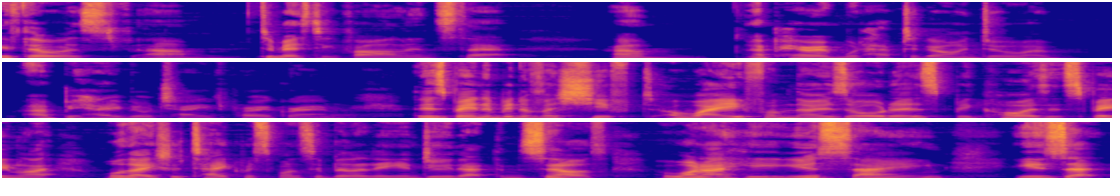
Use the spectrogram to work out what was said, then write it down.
if there was um, domestic violence, that um, a parent would have to go and do a, a behavioural change program. There's been a bit of a shift away from those orders because it's been like, well, they should take responsibility and do that themselves. But what I hear you saying is that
